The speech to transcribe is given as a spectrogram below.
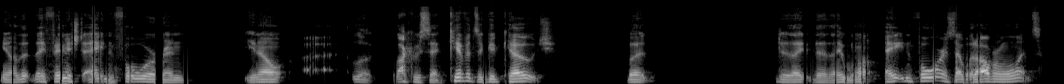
you know that they finished eight and four, and you know, uh, look like we said, Kiffin's a good coach, but do they do they want eight and four? Is that what Auburn wants?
